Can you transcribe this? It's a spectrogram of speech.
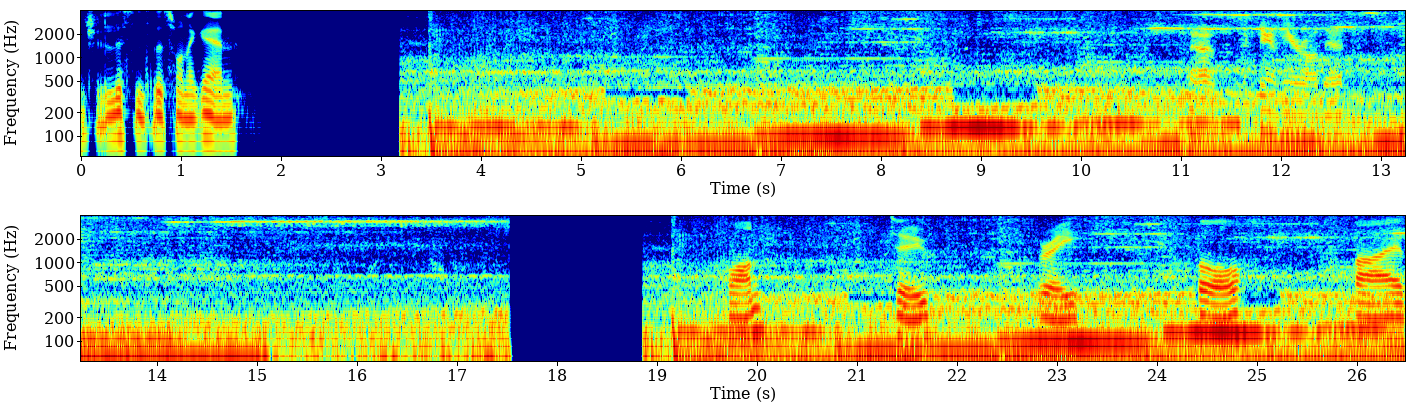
actually listen to this one again. Uh, I can't hear all this. One, two, three, four, five,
